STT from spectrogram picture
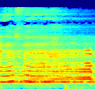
FM.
